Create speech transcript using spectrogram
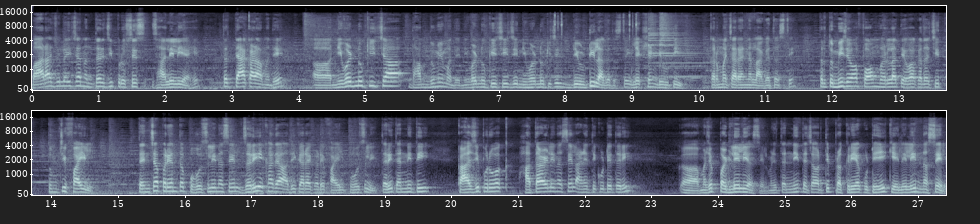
बारा जुलैच्या नंतर जी प्रोसेस झालेली आहे तर त्या काळामध्ये निवडणुकीच्या धामधुमीमध्ये निवडणुकीची जी निवडणुकीची ड्युटी लागत असते इलेक्शन ड्युटी कर्मचाऱ्यांना लागत असते तर तुम्ही जेव्हा फॉर्म भरला तेव्हा कदाचित तुमची फाईल त्यांच्यापर्यंत पोहोचली नसेल जरी एखाद्या अधिकाऱ्याकडे फाईल पोहोचली तरी त्यांनी ती काळजीपूर्वक हाताळली नसेल आणि ती कुठेतरी म्हणजे पडलेली असेल म्हणजे त्यांनी त्याच्यावरती प्रक्रिया कुठेही केलेली नसेल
